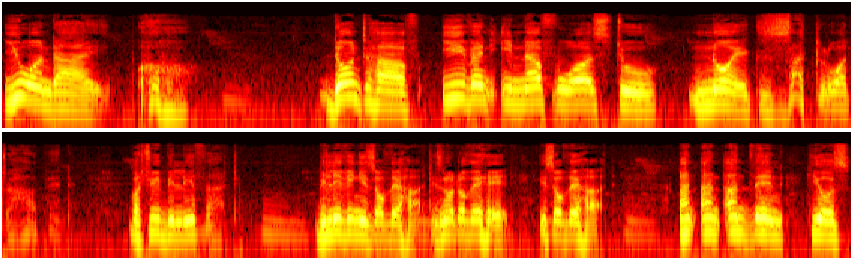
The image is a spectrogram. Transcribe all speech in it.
you and I, oh, don't have even enough words to know exactly what happened. But we believe that. Believing is of the heart, it's not of the head, it's of the heart. And, and, and then he was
